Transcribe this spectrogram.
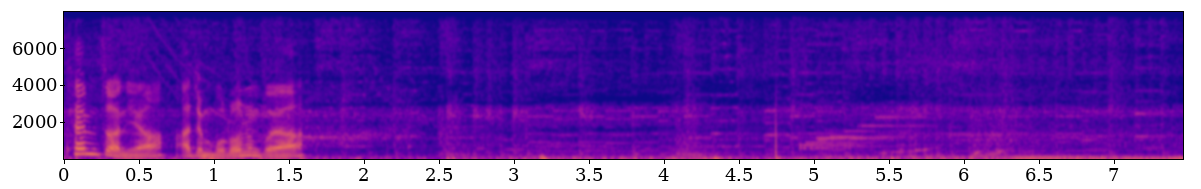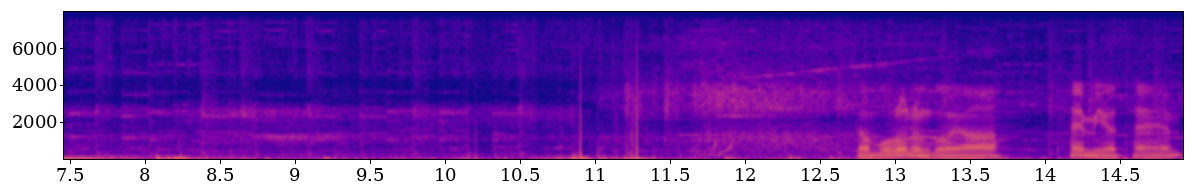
템전이야? 아직 모르는 거야? 자, 모르는 거야. 템이야, 템.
